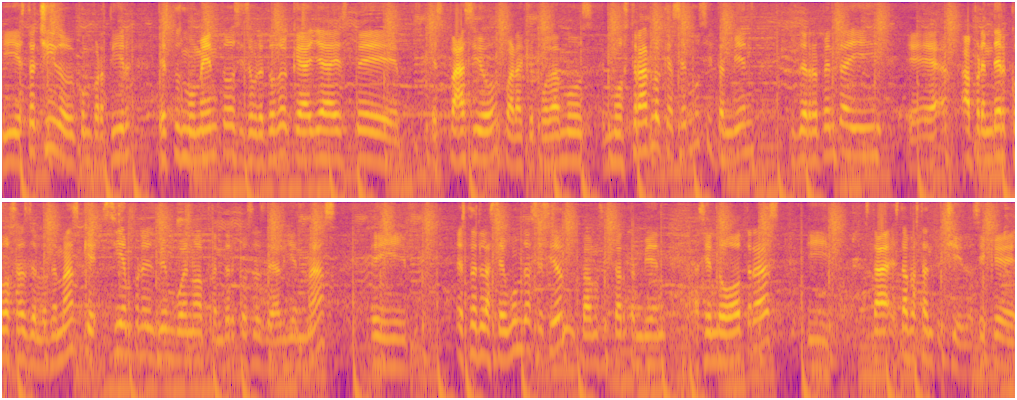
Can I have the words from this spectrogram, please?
y está chido compartir estos momentos y sobre todo que haya este espacio para que podamos mostrar lo que hacemos y también de repente ahí eh, aprender cosas de los demás, que siempre es bien bueno aprender cosas de alguien más. Y esta es la segunda sesión, vamos a estar también haciendo otras y está, está bastante chido, así que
